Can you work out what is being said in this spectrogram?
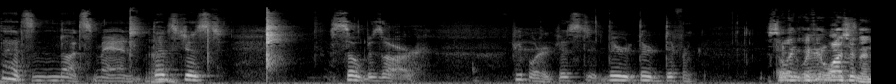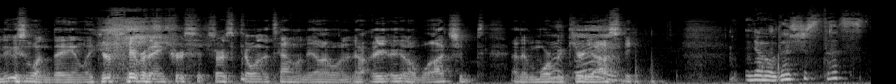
That's nuts, man. That's just so bizarre. People are just they're they're different. So, like, if you're watching the news one day and like your favorite anchor starts going to town on the other one, are you, are you gonna watch it out of morbid curiosity? No, that's just that's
